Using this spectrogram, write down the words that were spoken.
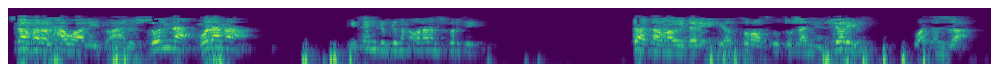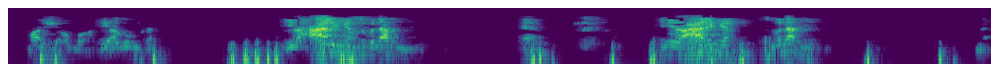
Safar al-Hawali itu ahli sunnah, ulama. Kita hidup dengan orang seperti itu. Datang lagi dari Ihya Turas utusannya Syarif Wadazah. Masya Allah, diagungkan. Inilah alim yang sebenarnya. Ya. Inilah alim yang sebenarnya. Nah,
